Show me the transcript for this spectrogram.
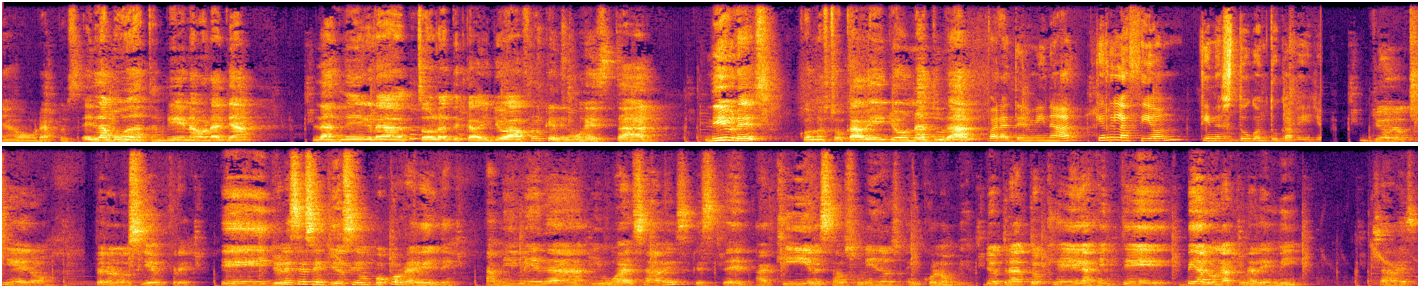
ahora pues es la moda también, ahora ya las negras, todas las de cabello afro queremos estar libres con nuestro cabello natural. Para terminar, ¿qué relación tienes tú con tu cabello? Yo lo quiero, pero no siempre. Eh, yo en ese sentido he sido un poco rebelde. A mí me da igual, ¿sabes? Estar aquí en Estados Unidos, en Colombia. Yo trato que la gente vea lo natural en mí, ¿sabes?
